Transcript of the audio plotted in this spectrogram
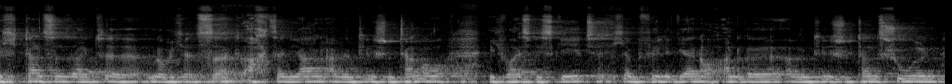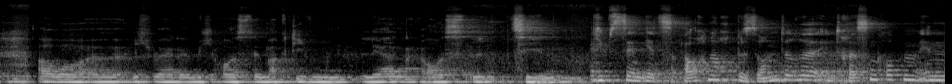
ich tanze seit, äh, glaube ich, jetzt seit 18 Jahren argentinischen Tango. Ich weiß, wie es geht. Ich empfehle gerne auch andere argentinische Tanzschulen, aber äh, ich werde mich aus dem aktiven Lernen rausziehen. Gibt es denn jetzt auch noch besondere Interessengruppen in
